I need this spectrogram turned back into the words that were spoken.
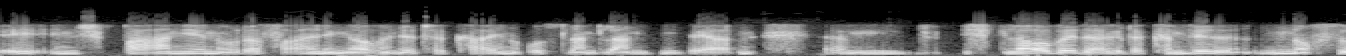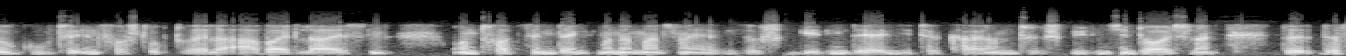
in Spanien oder vor allen Dingen auch in der Türkei, in Russland landen werden. Ähm, ich glaube, da, da können wir noch so gute infrastrukturelle Arbeit leisten und trotzdem denkt man dann manchmal, ja, wieso geht denn der in die Türkei und spielt nicht in Deutschland? Das,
